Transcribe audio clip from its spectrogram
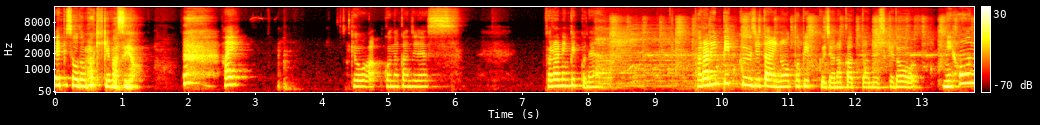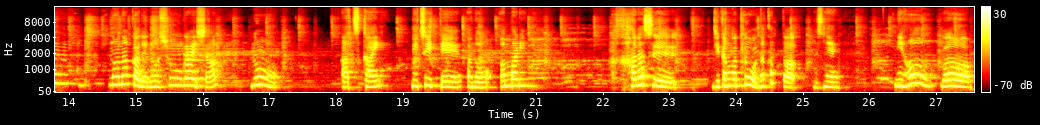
エピソードも聞けますよ。はい。今日はこんな感じです。パラリンピックね。パラリンピック自体のトピックじゃなかったんですけど、日本の中での障害者の扱いについてあのあんまり話す時間が今日なかったですね。日本は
